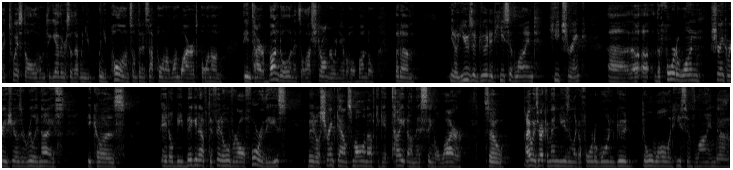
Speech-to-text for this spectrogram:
I, twist all of them together so that when you when you pull on something, it's not pulling on one wire, it's pulling on the entire bundle, and it's a lot stronger when you have a whole bundle. But um, you know, use a good adhesive lined heat shrink. Uh, uh, the four to one shrink ratios are really nice because it'll be big enough to fit over all four of these, but it'll shrink down small enough to get tight on this single wire. So I always recommend using like a four to one good dual wall adhesive lined uh,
